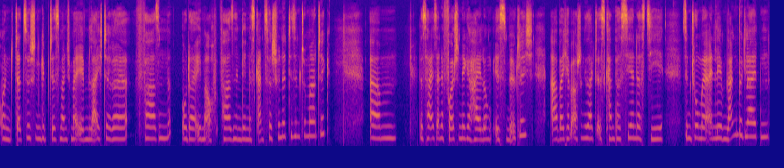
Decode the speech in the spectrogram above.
Und dazwischen gibt es manchmal eben leichtere Phasen oder eben auch Phasen, in denen es ganz verschwindet, die Symptomatik. Ähm, das heißt, eine vollständige Heilung ist möglich, aber ich habe auch schon gesagt, es kann passieren, dass die Symptome ein Leben lang begleiten,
